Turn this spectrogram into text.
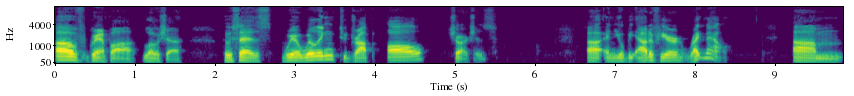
of Grandpa Loggia, who says, We're willing to drop all charges uh, and you'll be out of here right now. Um,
